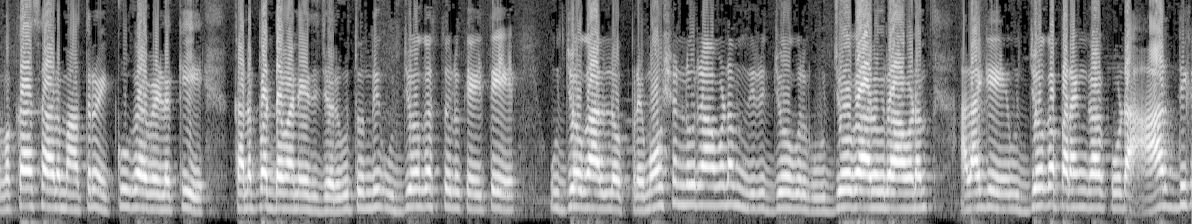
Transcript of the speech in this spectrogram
అవకాశాలు మాత్రం ఎక్కువగా వీళ్ళకి కనపడడం అనేది జరుగుతుంది. ఉద్యోగస్తులకైతే ఉద్యోగాల్లో ప్రమోషన్లు రావడం నిరుద్యోగులకు ఉద్యోగాలు రావడం అలాగే ఉద్యోగ పరంగా కూడా ఆర్థిక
